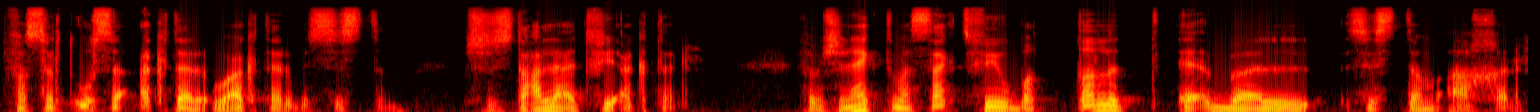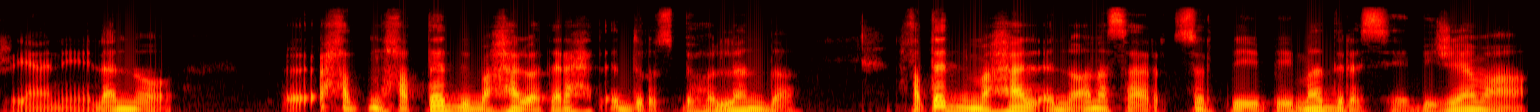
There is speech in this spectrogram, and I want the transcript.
فصرت أوثق أكثر وأكثر بال system بس تعلقت فيه أكثر فمشان هيك تمسكت فيه وبطلت أقبل system آخر يعني لأنه انحطيت بمحل وقت رحت ادرس بهولندا. حطيت بمحل إنه أنا صار صرت بمدرسة بجامعة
